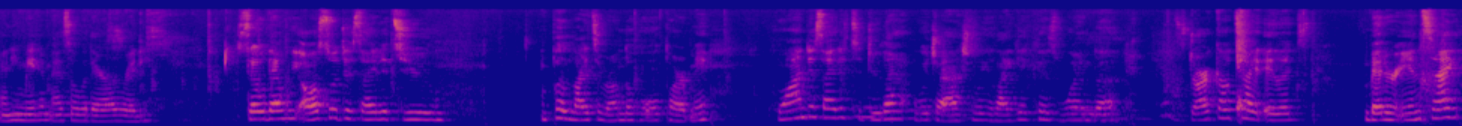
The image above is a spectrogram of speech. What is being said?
And he made a mess over there already. So then we also decided to put lights around the whole apartment. Juan decided to do that, which I actually like it because when the, it's dark outside, it looks better insight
